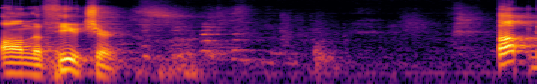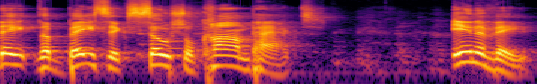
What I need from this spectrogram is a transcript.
on the future. Update the basic social compact. Innovate.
